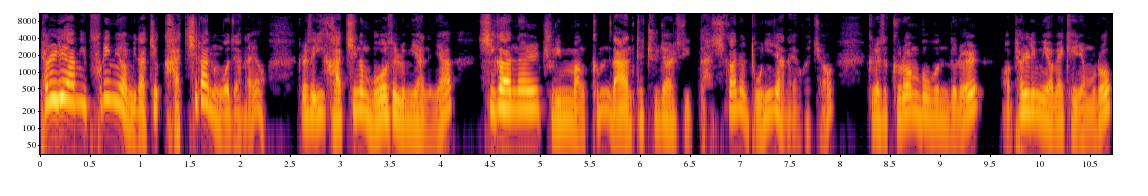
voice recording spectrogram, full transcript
편리함이 프리미엄이다. 즉, 가치라는 거잖아요. 그래서 이 가치는 무엇을 의미하느냐? 시간을 줄인 만큼 나한테 투자할 수 있다. 시간은 돈이잖아요. 그렇죠? 그래서 그런 부분들을 어, 편리미엄의 개념으로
